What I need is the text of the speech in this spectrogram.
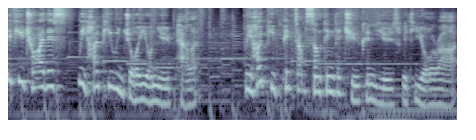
If you try this, we hope you enjoy your new palette. We hope you've picked up something that you can use with your art.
